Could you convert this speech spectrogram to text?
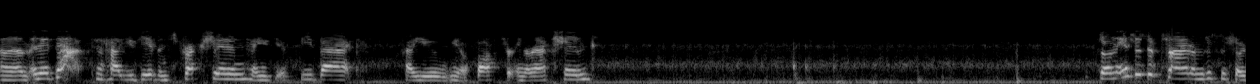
um, and adapt to how you give instruction, how you give feedback, how you, you know, foster interaction. So in the interest of time, I'm just going to show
